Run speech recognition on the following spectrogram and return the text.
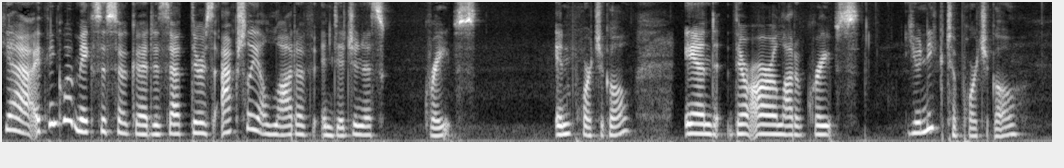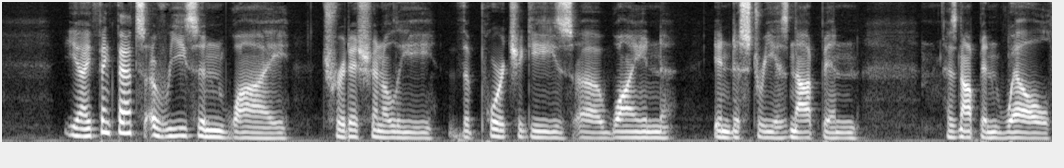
Yeah, I think what makes it so good is that there's actually a lot of indigenous grapes in Portugal, and there are a lot of grapes unique to Portugal. Yeah, I think that's a reason why traditionally the Portuguese uh, wine industry has not been has not been well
